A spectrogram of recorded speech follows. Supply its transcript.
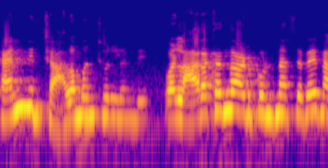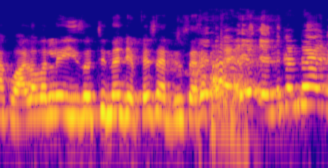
కానీ మీరు చాలా మంచోళ్ళండి. వాళ్ళు ఆ రకంగా ఆడుకుంటున్నా సరే నాకు వాళ్ళ వల్లే ఈజ్ వచ్చిందని చెప్పేసారు చూసారా? ఎందుకంటే ఆయన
